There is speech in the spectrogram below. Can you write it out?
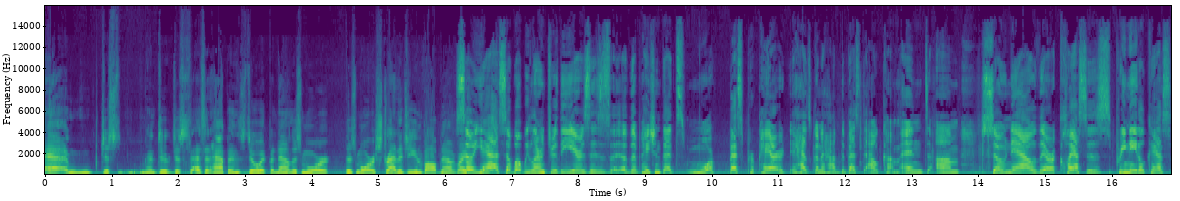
um, just you know, do just as it happens, do it. But now there's more there's more strategy involved now, right? So yeah, so what we learned through the years is uh, the patient that's more best prepared has going to have the best outcome, and um, so now there are classes, prenatal class,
